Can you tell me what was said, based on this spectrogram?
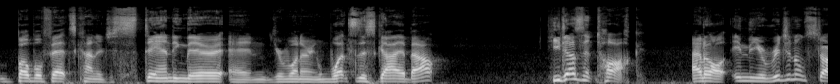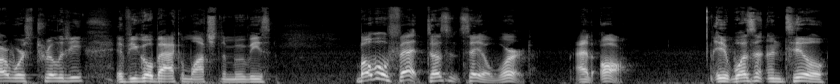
Boba Fett's kind of just standing there, and you're wondering what's this guy about. He doesn't talk at all in the original Star Wars trilogy. If you go back and watch the movies, Boba Fett doesn't say a word at all. It wasn't until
